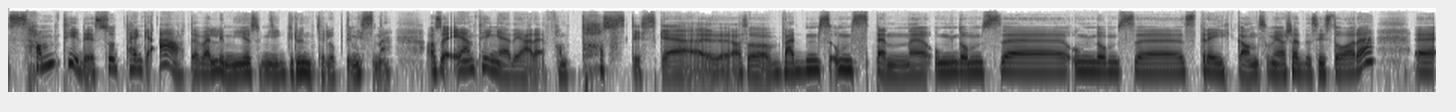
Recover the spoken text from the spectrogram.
samtidig så tenker jeg at det er veldig mye som gir grunn til optimisme. Altså Én ting er de her fantastiske, altså verdensomspennende ungdoms, uh, ungdomsstreikene som vi har sett det siste året. Uh,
